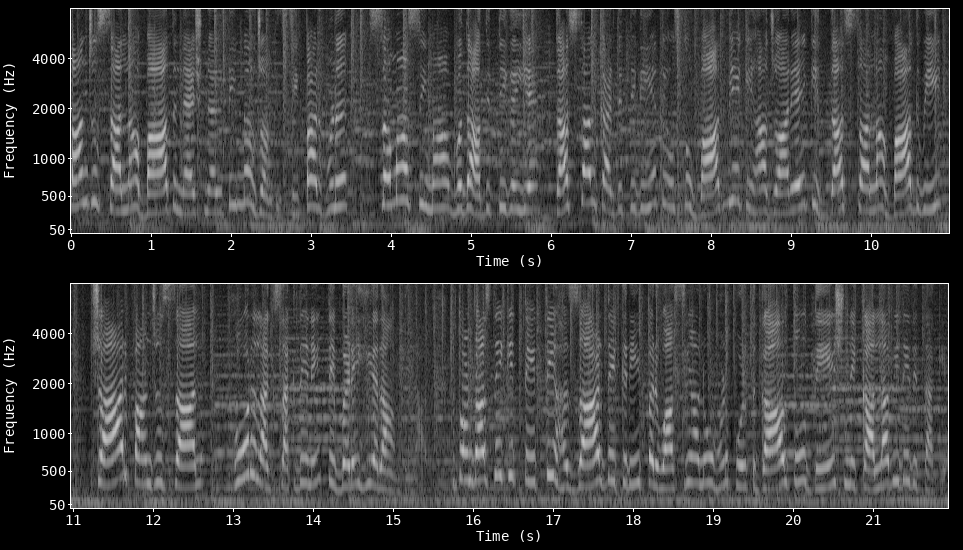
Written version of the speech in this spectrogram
5 ਸਾਲਾਂ ਬਾਅਦ ਨੈਸ਼ਨੈਲਿਟੀ ਮਿਲ ਜਾਂਦੀ ਸੀ, ਪਰ ਹੁਣ ਸਮਾਂ ਸੀਮਾ ਵਧਾ ਦਿੱਤੀ ਗਈ ਹੈ। 10 ਸਾਲ ਕਰ ਦਿੱਤੀ ਗਈ ਹੈ ਤੇ ਉਸ ਤੋਂ ਬਾਅਦ ਵੀ ਇਹ ਕਿਹਾ ਜਾ ਰਿਹਾ ਹੈ ਕਿ 10 ਸਾਲਾਂ ਬਾਅਦ ਵੀ 4-5 ਸਾਲ ਹੋਰ ਲੱਗ ਸਕਦੇ ਨੇ ਤੇ ਬੜੇ ਹੀ ਆਰਾਮ ਦੇ ਨਾਲ। ਤੇ ਤੁਹਾਨੂੰ ਦੱਸ ਦੇਈਏ ਕਿ 33000 ਦੇ ਕਰੀਬ ਪ੍ਰਵਾਸੀਆਂ ਨੂੰ ਹੁਣ ਪੁਰਤਗਾਲ ਤੋਂ ਦੇਸ਼ ਨਿਕਾਲਾ ਵੀ ਦੇ ਦਿੱਤਾ ਗਿਆ।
